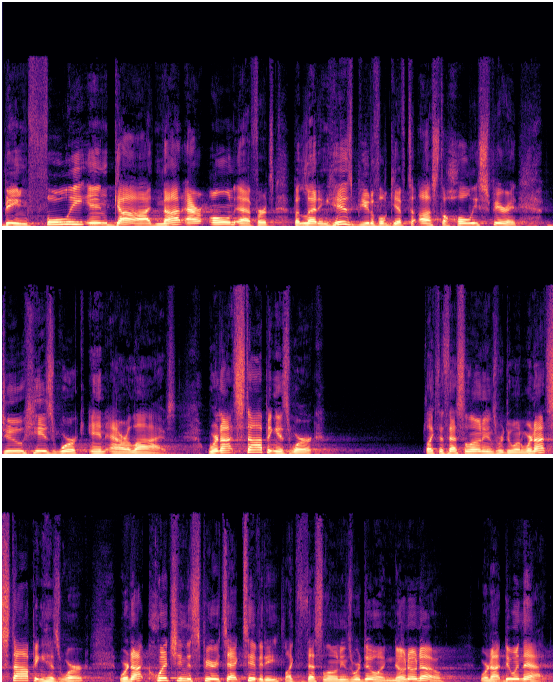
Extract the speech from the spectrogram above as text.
being fully in God, not our own efforts, but letting His beautiful gift to us, the Holy Spirit, do His work in our lives. We're not stopping His work like the Thessalonians were doing. We're not stopping His work. We're not quenching the Spirit's activity like the Thessalonians were doing. No, no, no. We're not doing that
